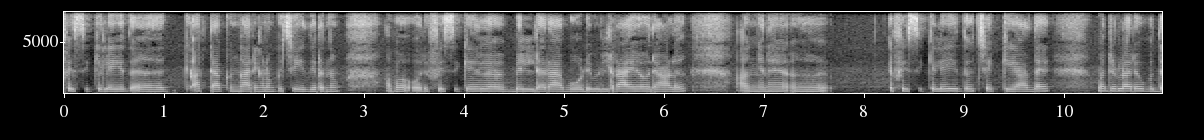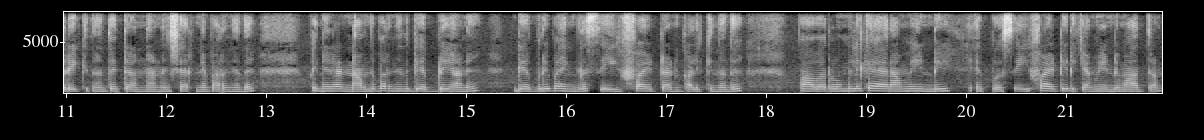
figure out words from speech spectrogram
ഫിസിക്കലി അറ്റാക്കും കാര്യങ്ങളൊക്കെ ചെയ്തിരുന്നു. അപ്പോൾ ഒരു ഫിസിക്കൽ ബിൽഡർ ബോഡി ബിൽഡറായ ഒരാൾ അങ്ങനെ ഫിസിക്കലി ഇത് ചെക്ക് ചെയ്യാതെ മറ്റുള്ളവരെ ഉപദ്രവിക്കുന്നത് തെറ്റാണെന്നാണ് ശരണ്യ പറഞ്ഞത്. പിന്നെ രണ്ടാമത് പറഞ്ഞത് ഗബ്രിയാണ്. ഗബ്രി ഭയങ്കര സേഫായിട്ടാണ് കളിക്കുന്നത്. പവർ റൂമിൽ കയറാൻ വേണ്ടി ഇപ്പോൾ സേഫായിട്ട് ഇരിക്കാൻ വേണ്ടി മാത്രം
